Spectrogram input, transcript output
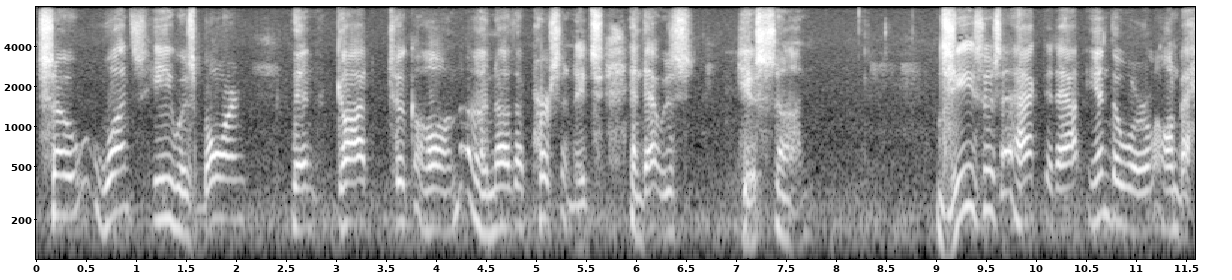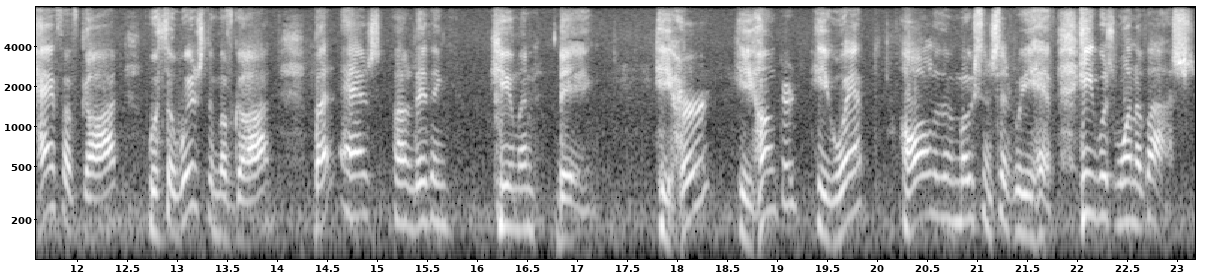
so once he was born, then God took on another personage, and that was his son. Jesus acted out in the world on behalf of God with the wisdom of God, but as a living human being. He hurt, he hungered, he wept, all of the emotions that we have. He was one of us.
